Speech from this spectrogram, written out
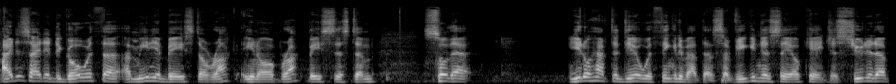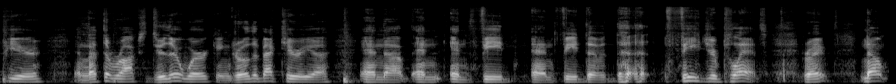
I decided to go with a, a media-based, a rock, you know, a rock-based system, so that you don't have to deal with thinking about that stuff. You can just say, okay, just shoot it up here and let the rocks do their work and grow the bacteria and uh, and and feed and feed the, the feed your plants, right? Now,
